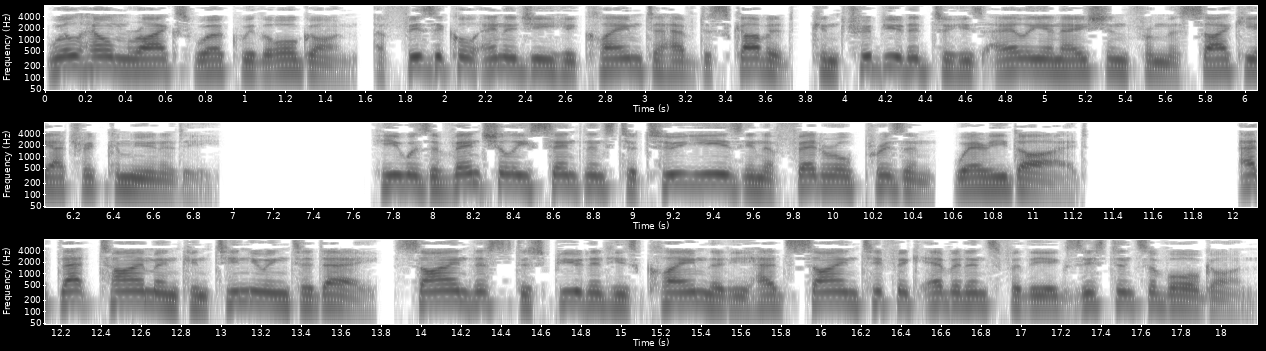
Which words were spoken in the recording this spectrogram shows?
Wilhelm Reich's work with orgone, a physical energy he claimed to have discovered, contributed to his alienation from the psychiatric community. He was eventually sentenced to two years in a federal prison, where he died. At that time and continuing today, scientists disputed his claim that he had scientific evidence for the existence of orgone.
